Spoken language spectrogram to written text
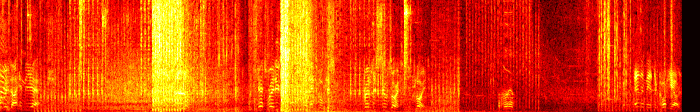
Hostile radar in the air. Get ready to move to the next location. Friendly shield turret deployed. Got him. Enemy at the courtyard.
